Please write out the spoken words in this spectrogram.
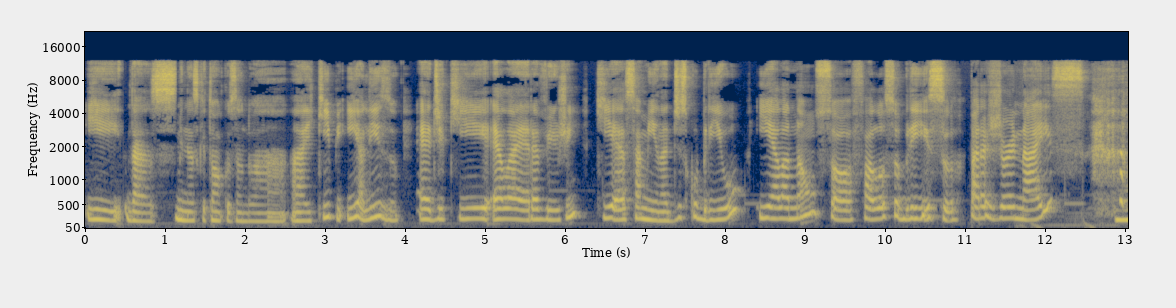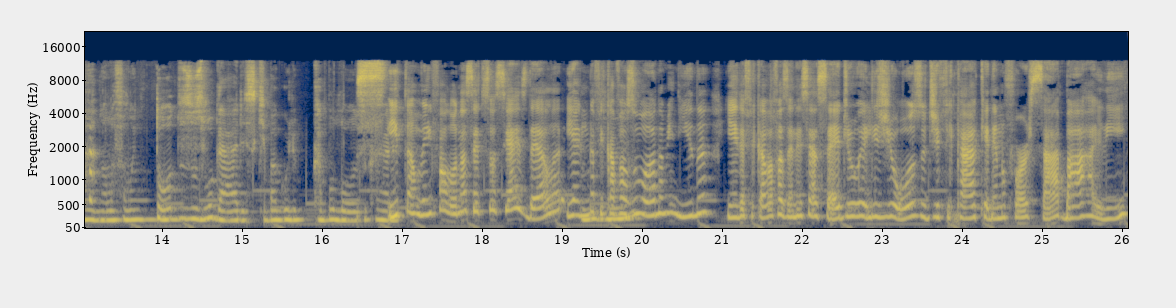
e das meninas que estão acusando a, a equipe e a Liso é de que ela era virgem, que essa mina descobriu e ela não só falou sobre isso para jornais. Mano, ela falou em todos os lugares. Que bagulho cabuloso, cara. E também falou nas redes sociais dela. E ainda uhum. ficava zoando a menina. E ainda ficava fazendo esse assédio religioso de ficar querendo forçar a barra ali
